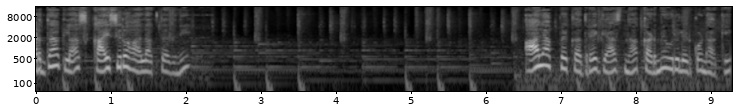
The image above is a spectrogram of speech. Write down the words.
ಅರ್ಧ ಗ್ಲಾಸ್ ಕಾಯಿಸಿರೋ ಹಾಲು ಹಾಕ್ತಾ ಇದ್ದೀನಿ ಹಾಲು ಹಾಕ್ಬೇಕಾದ್ರೆ ಗ್ಯಾಸ್ನ ಕಡಿಮೆ ಉರಿಲಿ ಇಟ್ಕೊಂಡು ಹಾಕಿ.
